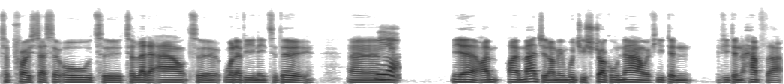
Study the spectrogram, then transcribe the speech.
to process it all to to let it out to whatever you need to do um yeah. Yeah i i imagine i mean would you struggle now if you didn't if you didn't have that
